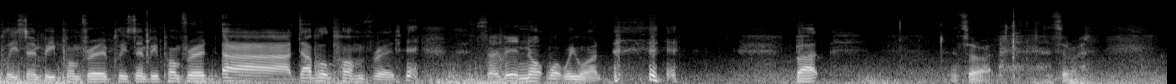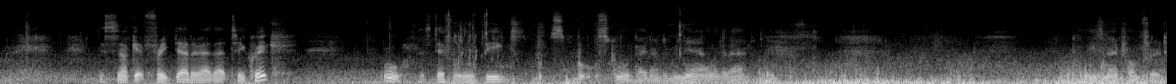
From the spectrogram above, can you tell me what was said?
Please don't be Pomfret. Please don't be Pomfret. Ah, double Pomfret. so they're not what we want. but that's all right. That's all right. Let's not get freaked out about that too quick. Oh, there's definitely a big school of bait under me now. Look at that. Please no Pomfret.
